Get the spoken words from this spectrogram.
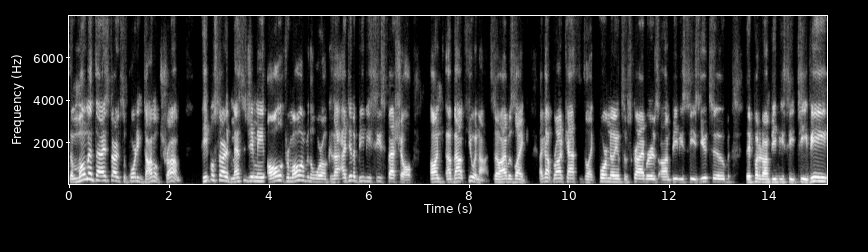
The moment that I started supporting Donald Trump, people started messaging me all from all over the world because I, I did a BBC special on about QAnon. So I was like, I got broadcasted to like four million subscribers on BBC's YouTube. They put it on BBC TV.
